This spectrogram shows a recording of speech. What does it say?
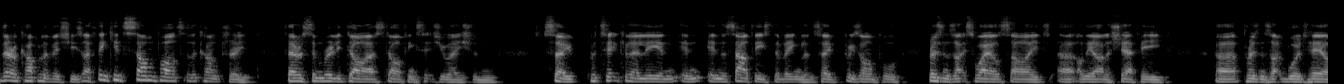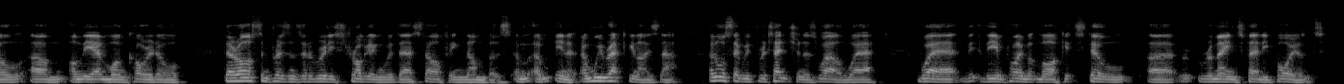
There are a couple of issues. I think in some parts of the country there are some really dire staffing situations. So particularly in, in, in the southeast of England. So for example, prisons like Swaleside uh, on the Isle of Sheppey, uh, prisons like Woodhill um, on the M1 corridor. There are some prisons that are really struggling with their staffing numbers, and um, you know, and we recognise that, and also with retention as well, where where the, the employment market still uh, remains fairly buoyant.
